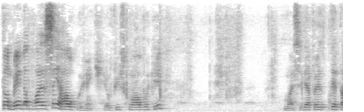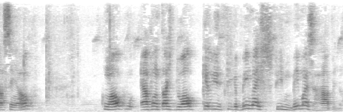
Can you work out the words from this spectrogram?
Também dá para fazer sem álcool, gente. Eu fiz com álcool aqui. Mas se quiser tentar sem álcool, com álcool é a vantagem do álcool que ele fica bem mais firme, bem mais rápido.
